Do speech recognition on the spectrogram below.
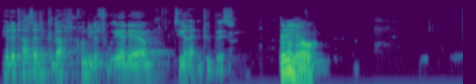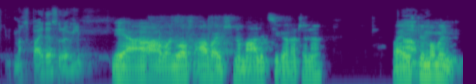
ich hätte tatsächlich gedacht, Conti, dass du eher der Zigarettentyp bist. Bin ich auch. Machst beides oder wie? Ja, aber nur auf Arbeit, normale Zigarette, ne? Weil Ah, ich bin okay. moment,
